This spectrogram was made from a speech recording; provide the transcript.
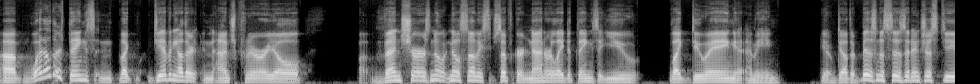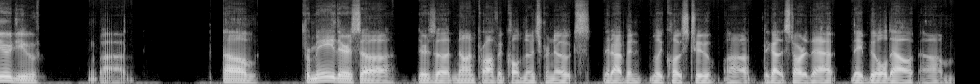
Uh, what other things like do you have any other entrepreneurial uh, ventures? No, no, something specific or non-related things that you like doing. I mean, you know, do other businesses that interest you? Do you uh, Um, for me, there's a there's a nonprofit called Notes for Notes that I've been really close to. Uh, the guy that started that, they build out um,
